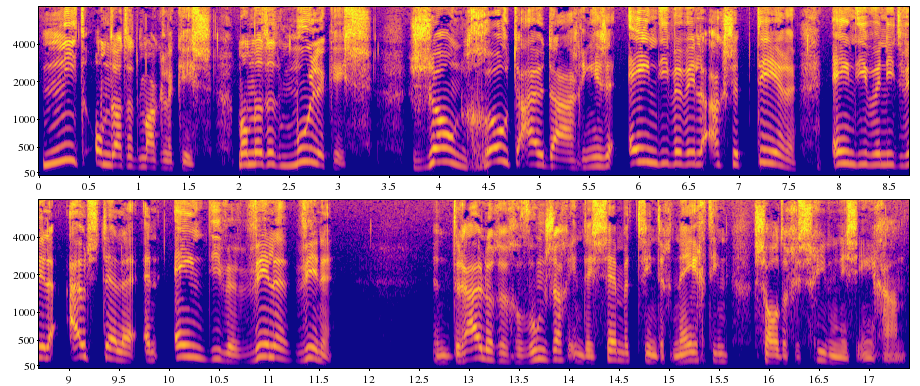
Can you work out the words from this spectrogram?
Niet omdat het makkelijk is, maar omdat het moeilijk is. Zo'n grote uitdaging is er één die we willen accepteren, één die we niet willen uitstellen en één die we willen winnen. Een druilerige woensdag in december 2019 zal de geschiedenis ingaan.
